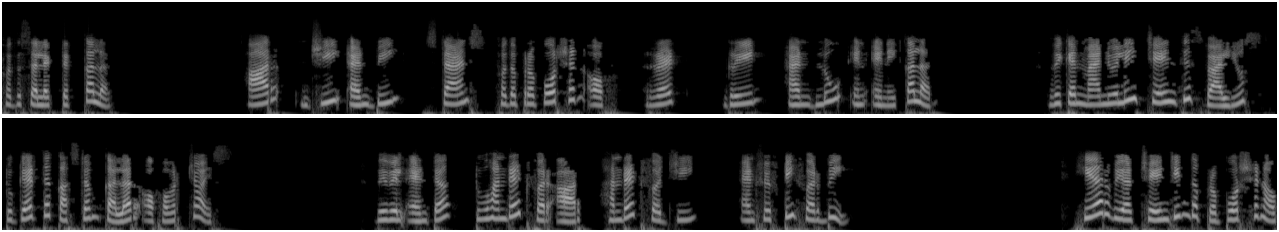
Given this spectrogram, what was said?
for the selected color. R, G and B stands for the proportion of red, green and blue in any color. We can manually change these values to get the custom color of our choice. We will enter 200 for R, 100 for G and 50 for B. Here we are changing the proportion of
